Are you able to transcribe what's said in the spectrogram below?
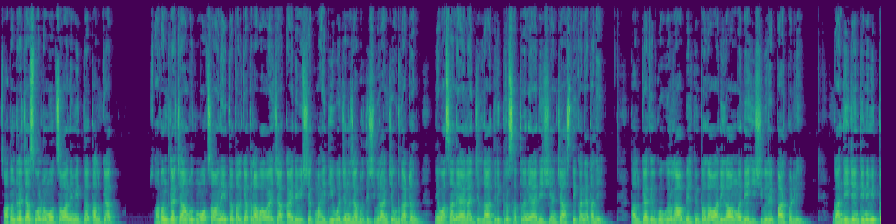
स्वातंत्र्याच्या सुवर्ण महोत्सवानिमित्त तालुक्यात स्वातंत्र्याच्या अमृत महोत्सवानिमित्त तालुक्यात राबवायच्या कायदेविषयक माहिती व जनजागृती शिबिरांचे उद्घाटन नेवासा न्यायालयात जिल्हा अतिरिक्त सत्र न्यायाधीश यांच्या हस्ते करण्यात आले. तालुक्यातील घोगरगाव बेलपिंपळगाव आदी गावांमध्ये ही शिबिरे पार पडली. गांधी जयंतीनिमित्त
